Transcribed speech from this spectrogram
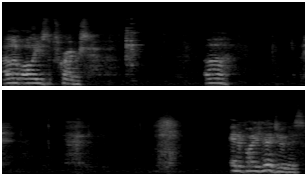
I love all of you subscribers. Uh, and if I do this,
